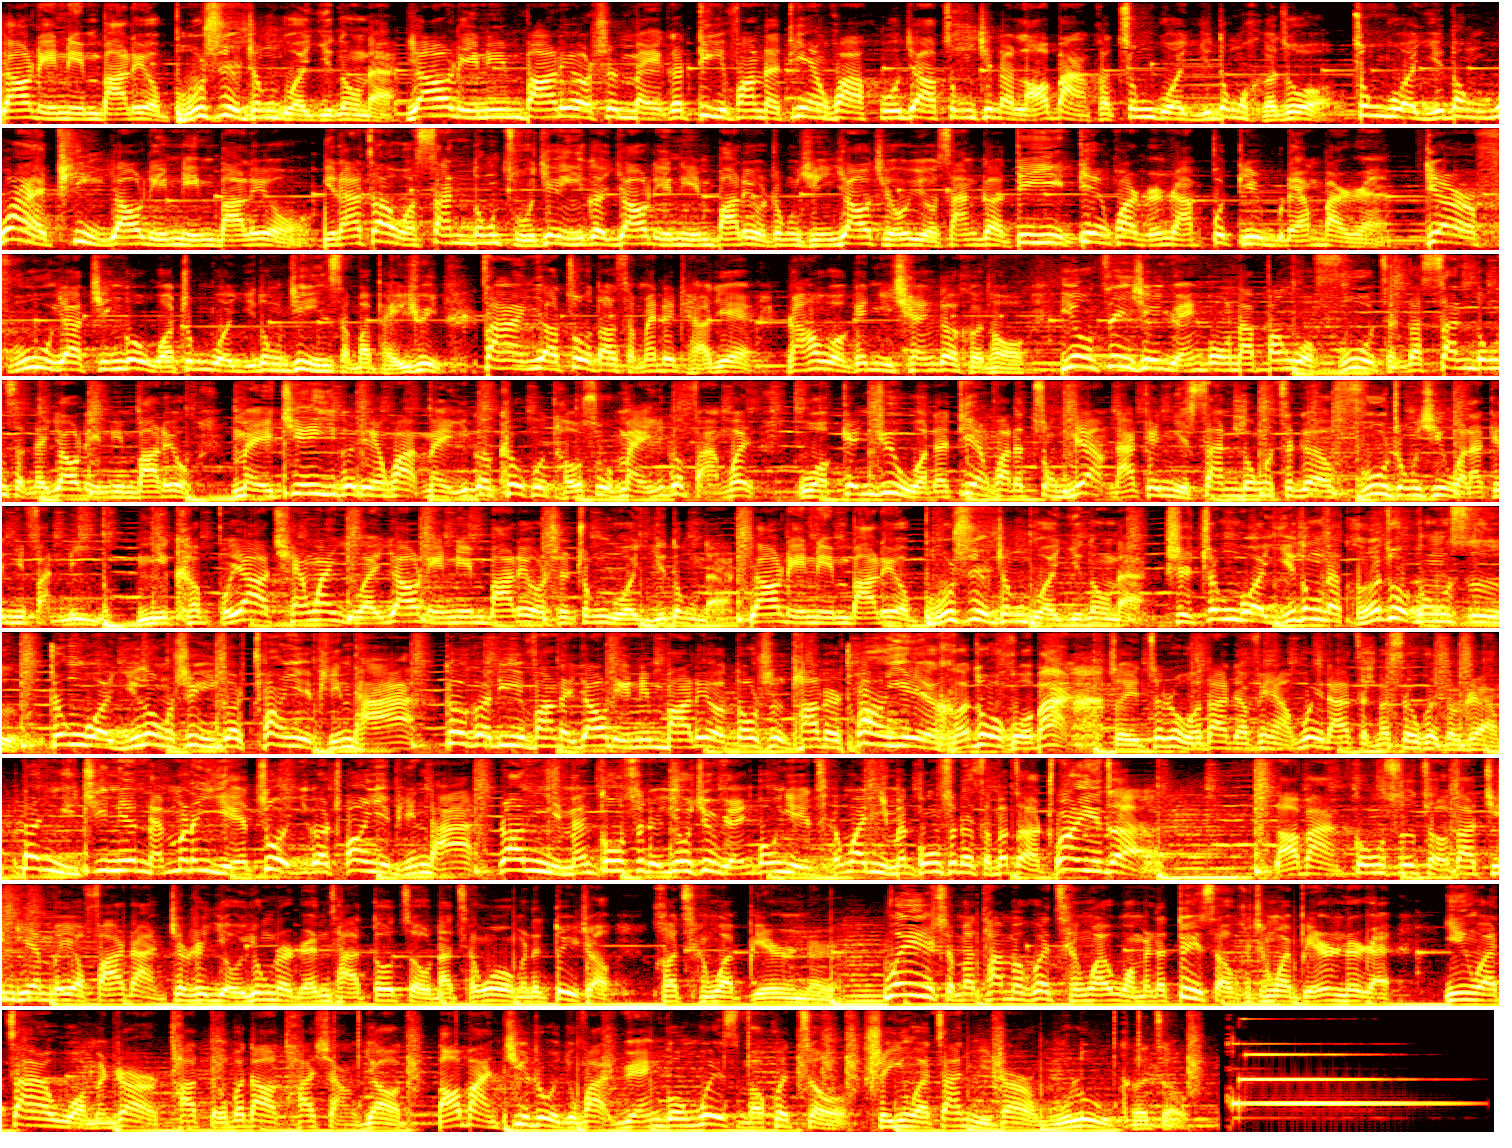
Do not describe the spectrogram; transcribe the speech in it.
幺零零八六不是中国移动的，幺零零八六是每个地方的电话呼叫中心的老板和中国移动合作，中国移动外聘幺零零八六。你来在我山东组建一个幺零零八六中心，要求有三个：第一，电话仍然不低于两百人；第二，服务要经过我中国移动进行什么培训；三，要做到什么样的条件？然后我给你签个合同，用这些员工呢帮我服务整个山东省的幺零零八六。每接一个电话，每一个客户投诉，每一个反问，我根据我的电话的总量来给你山东这个服务中心，我来给你返利。你可不要千万以为幺零零八六是中国移动的，幺零零八六不是中国移动的，是中国移动的合作公司。中国移动是一个创业平台，各个地方的幺零零八六都是它的创业合作伙伴。所以这是我大家分享，未来整个社会都是这样。那你今天能不能也做一个创业平台，让你们公司的优秀员工也成为你们公司的什么者？创业者？老板，公司走到今天没有发展，就是有用的人才都走了，成为我们的对手和成为别人的人。为什么他们会成为我们的对手和成为别人的人？因为在我们这儿他得不到他想要的。老板，记住一句话：员工为什么会走？是因为在你这儿无路可走。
